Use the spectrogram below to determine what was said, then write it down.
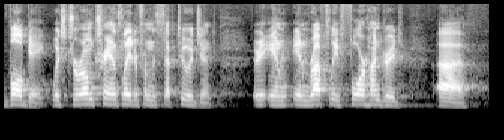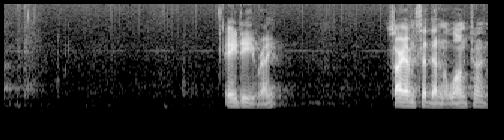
Vulgate, which Jerome translated from the Septuagint in, in roughly 400 uh, AD, right? Sorry, I haven't said that in a long time.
